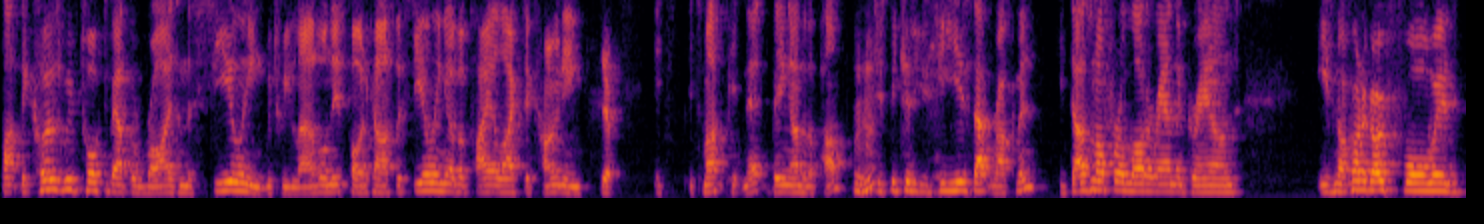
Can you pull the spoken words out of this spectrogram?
But because we've talked about the rise and the ceiling, which we love on this podcast, the ceiling of a player like De Koning, Yep. it's it's Marc Pittonet being under the pump, Mhm. just because he's, he is that ruckman. He doesn't offer a lot around the ground. He's not going to go forward.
